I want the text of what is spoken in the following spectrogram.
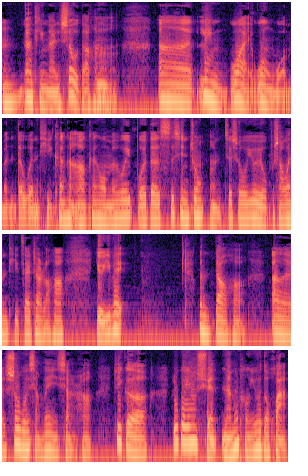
嗯，那挺难受的哈。呃，另外问我们的问题，看看啊，看看我们微博的私信中，嗯，这时候又有不少问题在这儿了哈。有一位问到哈，呃，说我想问一下哈，这个如果要选男朋友的话，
